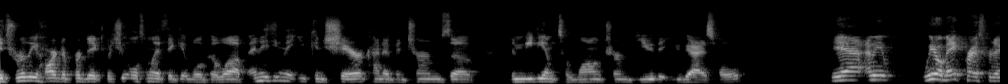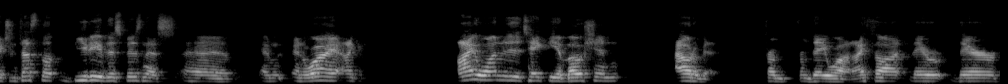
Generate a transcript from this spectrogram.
it's really hard to predict, but you ultimately think it will go up. Anything that you can share, kind of in terms of the medium to long term view that you guys hold? Yeah, I mean, we don't make price predictions. That's the beauty of this business, uh, and and why like I wanted to take the emotion out of it from from day one. I thought there there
